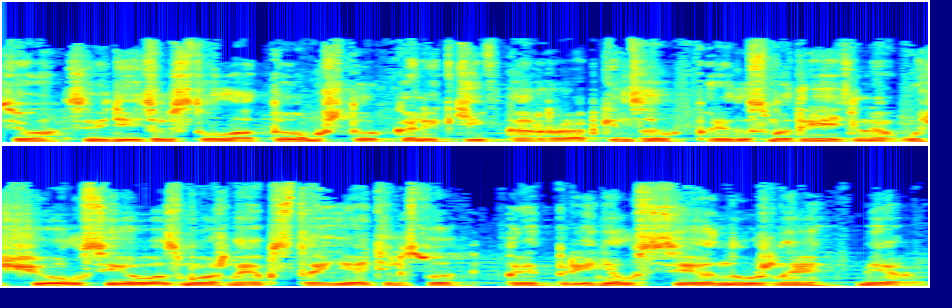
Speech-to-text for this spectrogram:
Все свидетельствовало о том, что коллектив Тарапкинцев предусмотрительно учел все возможные обстоятельства, предпринял все нужные меры.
